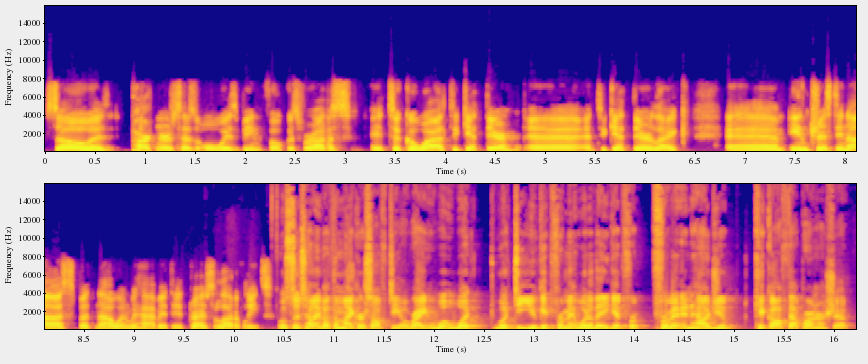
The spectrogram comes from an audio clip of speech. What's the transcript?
So uh, partners has always been focus for us. It took a while to get there uh, and to get their like um, interest in us, but now when we have it, it drives a lot of leads. Well, so tell me about the Microsoft deal, right? What what what do you get from it? What do they get for, from it, and how do you kick off that partnership?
